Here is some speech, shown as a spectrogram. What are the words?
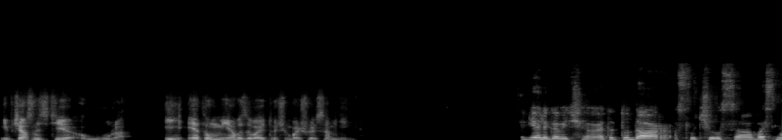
и в частности ГУРа. И это у меня вызывает очень большое сомнение. Сергей Олегович, этот удар случился 8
